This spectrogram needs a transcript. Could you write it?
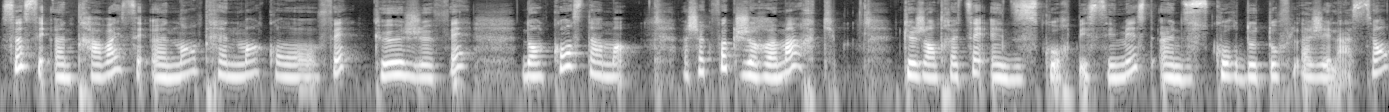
Ça, c'est un travail, c'est un entraînement qu'on fait, que je fais. Donc, constamment, à chaque fois que je remarque que j'entretiens un discours pessimiste, un discours d'autoflagellation,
